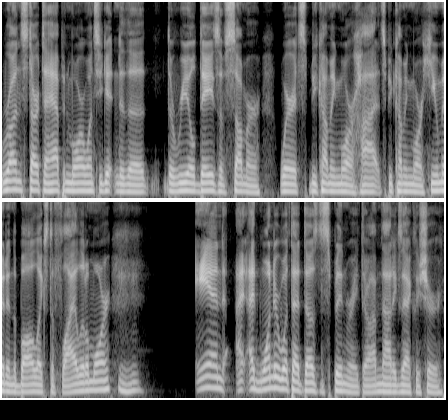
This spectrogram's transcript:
runs start to happen more once you get into the the real days of summer where it's becoming more hot, it's becoming more humid, and the ball likes to fly a little more. And I, I'd wonder what that does to spin rate, though. I'm not exactly sure.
